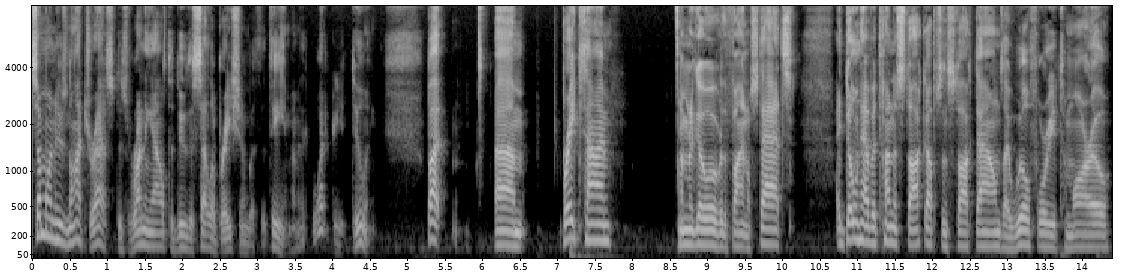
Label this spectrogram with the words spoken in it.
Someone who's not dressed is running out to do the celebration with the team. I'm like, what are you doing? But um, break time. I'm going to go over the final stats. I don't have a ton of stock ups and stock downs. I will for you tomorrow.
